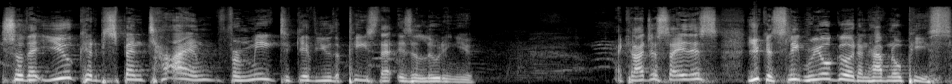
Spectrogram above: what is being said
so that you could spend time for me to give you the peace that is eluding you. And can I just say this? You could sleep real good and have no peace.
